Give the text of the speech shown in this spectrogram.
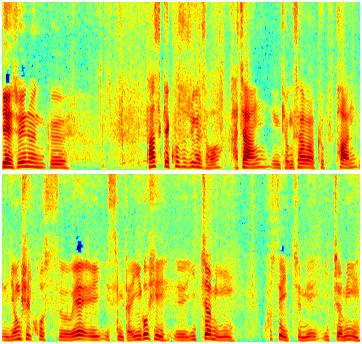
예, 저희는 그 다섯 개 코스 중에서 가장 경사가 급한 영실 코스에 있습니다. 이곳이 이점이 코스의 이점이 이점이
